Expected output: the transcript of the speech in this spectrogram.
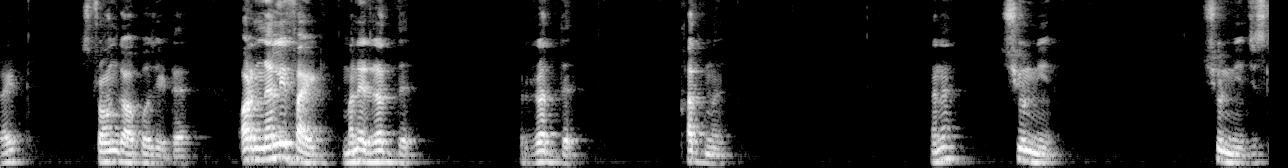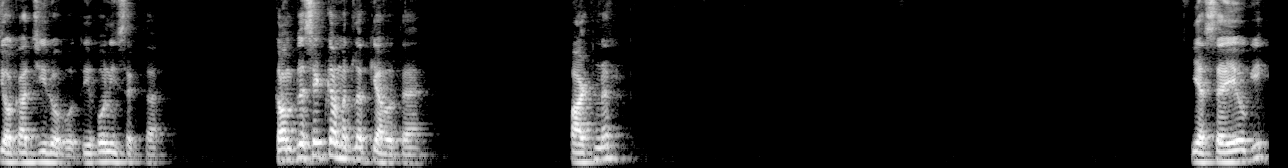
राइट स्ट्रॉन्ग का ऑपोजिट है। और नलिफाइड माने रद्द। रद्द। खत्म। है ना? शून्य। शून्य, जिसकी औकात ज़ीरो होती, हो नहीं सकता। कॉम्प्लेसिट का मतलब क्या होता है? पार्टनर या सहयोगी?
